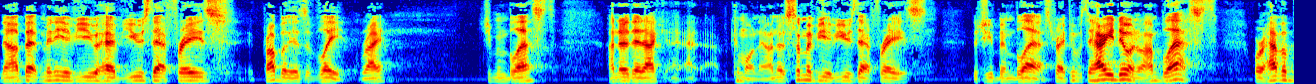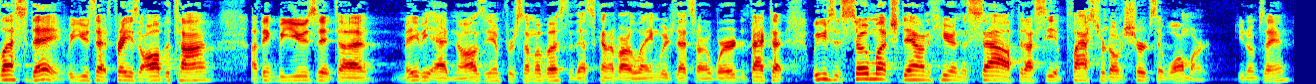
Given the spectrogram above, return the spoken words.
Now, I bet many of you have used that phrase probably as of late, right? You've been blessed. I know that I, I, come on now. I know some of you have used that phrase that you've been blessed, right? People say, How are you doing? Well, I'm blessed. Or have a blessed day. We use that phrase all the time. I think we use it uh, maybe ad nauseum for some of us, that that's kind of our language, that's our word. In fact, I, we use it so much down here in the South that I see it plastered on shirts at Walmart. You know what I'm saying?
